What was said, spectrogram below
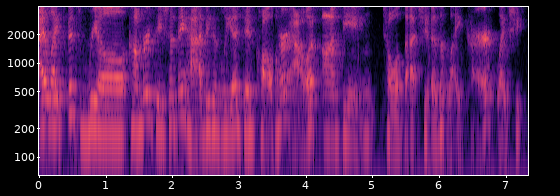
i liked this real conversation that they had because leah did call her out on being told that she doesn't like her. Like she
